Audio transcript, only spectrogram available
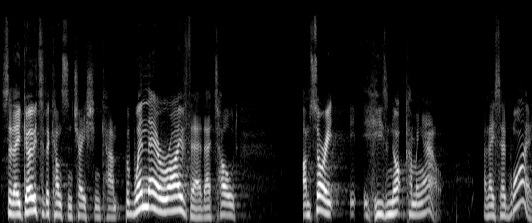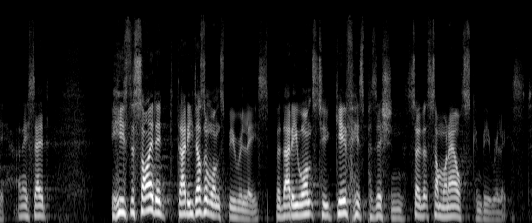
So they go to the concentration camp. But when they arrive there, they're told, I'm sorry, he's not coming out. And they said, Why? And they said, He's decided that he doesn't want to be released, but that he wants to give his position so that someone else can be released.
